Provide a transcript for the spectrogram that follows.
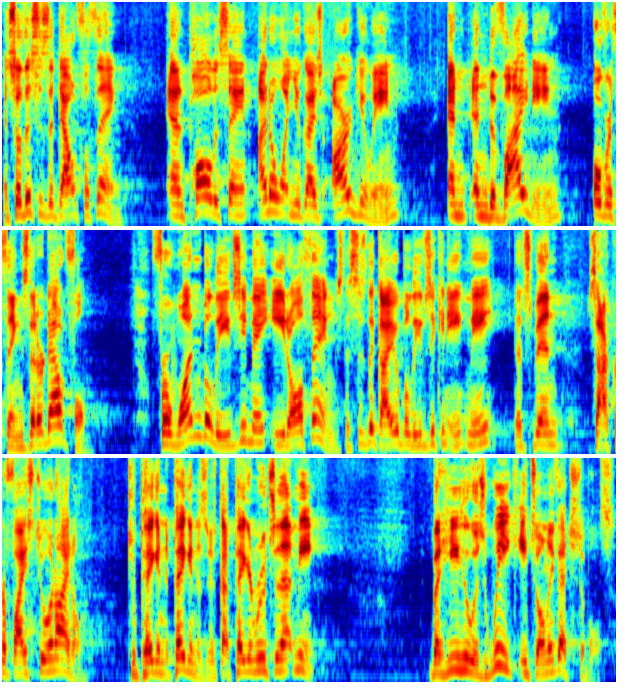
And so this is a doubtful thing. And Paul is saying, I don't want you guys arguing and, and dividing over things that are doubtful. For one believes he may eat all things. This is the guy who believes he can eat meat that's been sacrificed to an idol, to pagan, paganism. It's got pagan roots in that meat. But he who is weak eats only vegetables.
